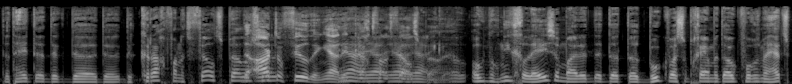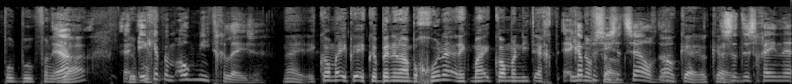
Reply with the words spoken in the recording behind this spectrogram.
Dat heet de, de, de, de, de kracht van het veldspel. Zo. Art of Fielding, ja, de Ja, kracht ja, van het ja, veldspel. ja. Ook nog niet gelezen, maar dat, dat, dat boek was op een gegeven moment ook volgens mij het spoedboek van het Ja? jaar. Ik heb hem ook niet gelezen. Nee, ik, kwam, ik, ik ben er aan begonnen en ik, maar ik kwam er niet echt Ik in precies zo. hetzelfde. Oké, oké. Dus het is geen. eh,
